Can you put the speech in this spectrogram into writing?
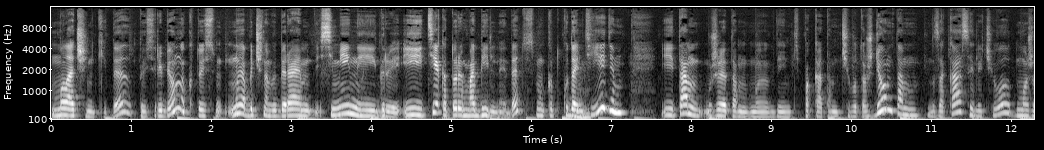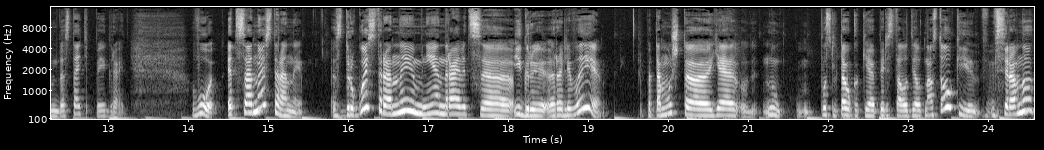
младшенький, да, то есть ребенок. То есть мы обычно выбираем семейные игры и те, которые мобильные, да, то есть мы куда-нибудь mm-hmm. едем, и там уже там где-нибудь пока там чего-то ждем, там заказ или чего, можем достать и поиграть. Вот, это с одной стороны. С другой стороны, мне нравятся игры ролевые, Потому что я, ну, после того, как я перестала делать настолки, все равно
